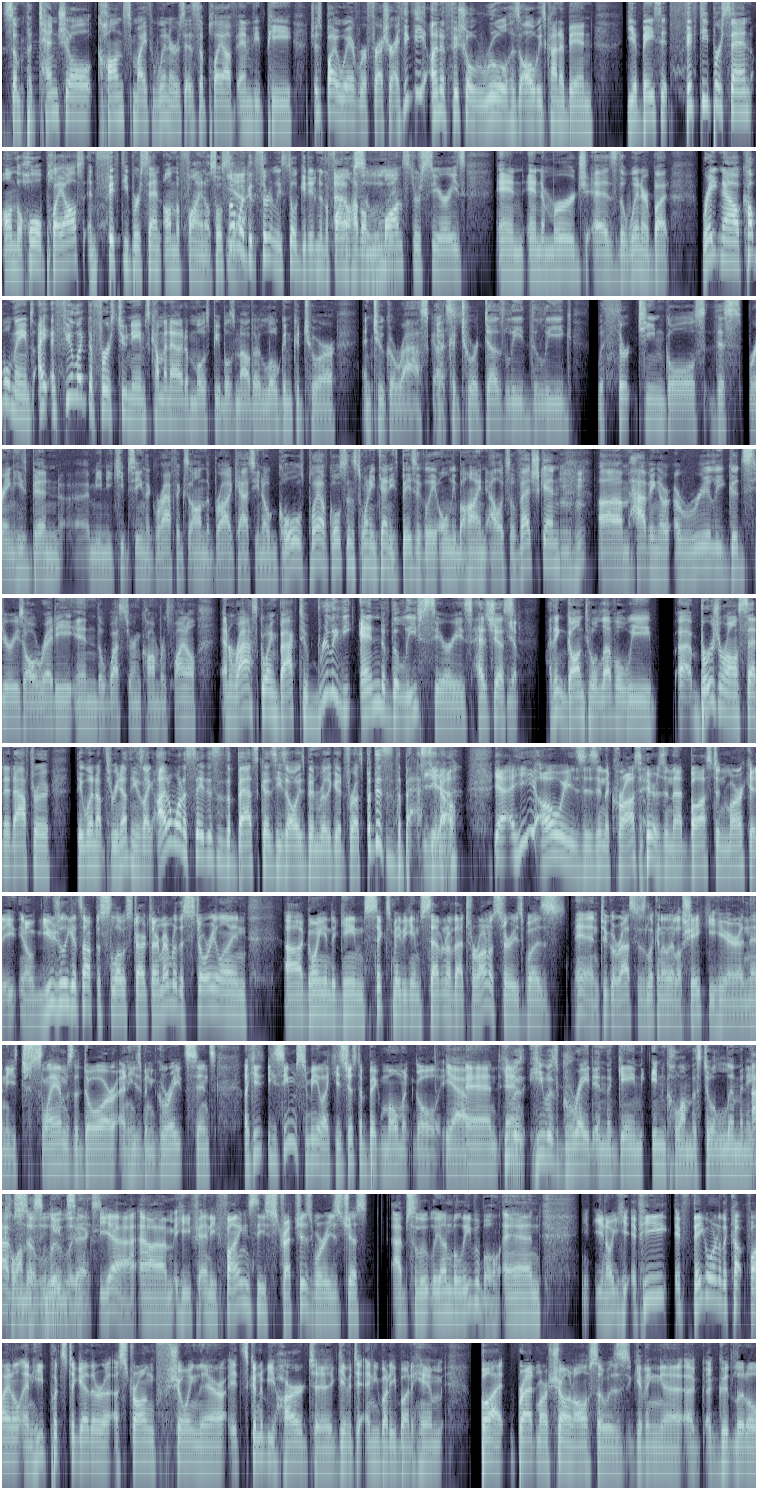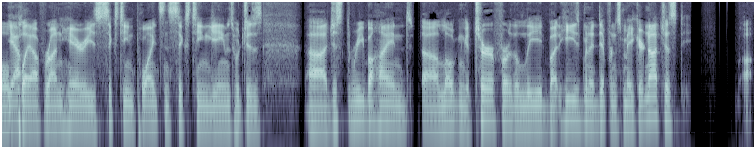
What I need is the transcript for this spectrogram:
some potential Conn Smythe winners as the playoff MVP. Just by way of refresher, I think the unofficial rule has always kind of been you base it 50% on the whole playoffs and 50% on the final. So someone Yeah. could certainly still get into the final, Absolutely. have a monster series and and emerge as the winner. But right now, a couple names. I, I feel like the first two names coming out of most people's mouth are Logan Couture and Tuukka Rask. Uh, Couture does lead the league with 13 goals this spring. He's been, I mean, you keep seeing the graphics on the broadcast. You know, goals, playoff goals since 2010. He's basically only behind Alex Ovechkin, um, having a, a really good series already in the Western Conference Final. And Rask going back to really the end of the Leafs series has just, Yep. I think, gone to a level we. Uh, Bergeron said it after they went up three nothing. He's like, I don't want to say this is the best because he's always been really good for us, but this is the best. You know, Yeah, he always is in the crosshairs in that Boston market. He, you know, usually gets off to slow starts. I remember the storyline uh, going into Game Six, maybe Game Seven of that Toronto series was, man, Tuukka Rask is looking a little shaky here, and then he slams the door, and he's been great since. Like he, he seems to me like he's just a big moment goalie. Yeah, and he and- was he was great in the game in Columbus to eliminate Columbus in Game Six. Yeah, um, he and he finds these stretches where he's just absolutely unbelievable. And you know, if he if they go into the Cup final and he puts together a, a strong showing there, it's going to be hard to give it to anybody but him. But Brad Marchand also is giving a, a, a good little Yep. playoff run here. He's 16 points in 16 games, which is uh, just three behind uh, Logan Couture for the lead. But he's been a difference maker, not just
